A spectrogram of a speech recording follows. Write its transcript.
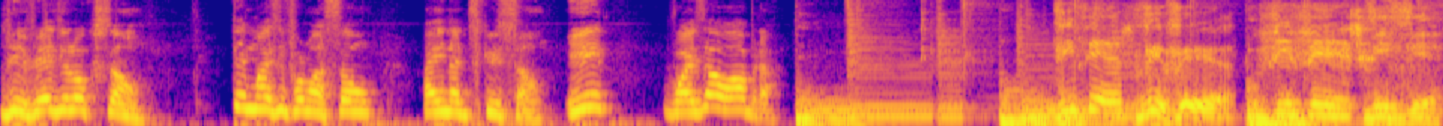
Viver de Locução. Tem mais informação aí na descrição. E voz à obra! Viver. Viver. Viver. Viver.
